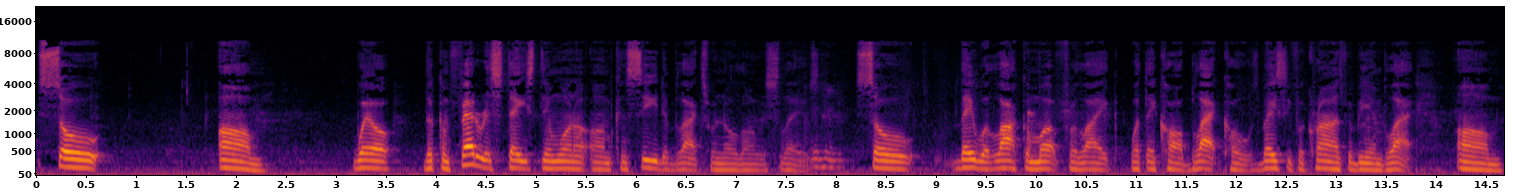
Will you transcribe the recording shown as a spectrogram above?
So, um, well, the Confederate states didn't want to um, concede that blacks were no longer slaves. So they would lock them up for like what they call black codes, basically for crimes for being black. Um,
